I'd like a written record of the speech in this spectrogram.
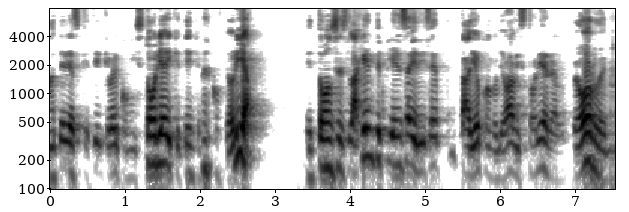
materias que tienen que ver con historia y que tienen que ver con teoría. Entonces la gente piensa y dice, puta, yo cuando llevaba historia era lo peor de mi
